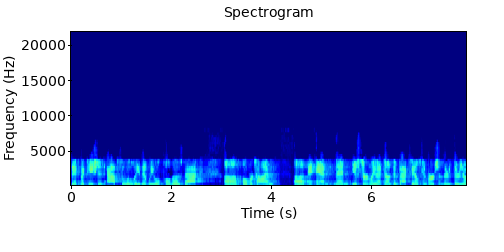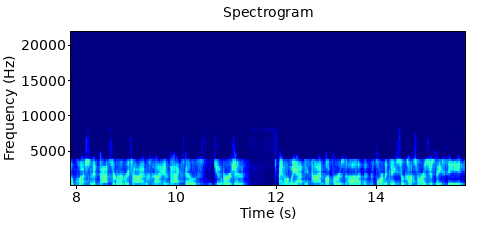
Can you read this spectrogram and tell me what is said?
the expectation is absolutely that we will pull those back over time. Uh and then you certainly that does impact sales conversion. There's there's no question that faster delivery times impact sales conversion. And when we add these time buffers, uh the form it takes to a customer is just they see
